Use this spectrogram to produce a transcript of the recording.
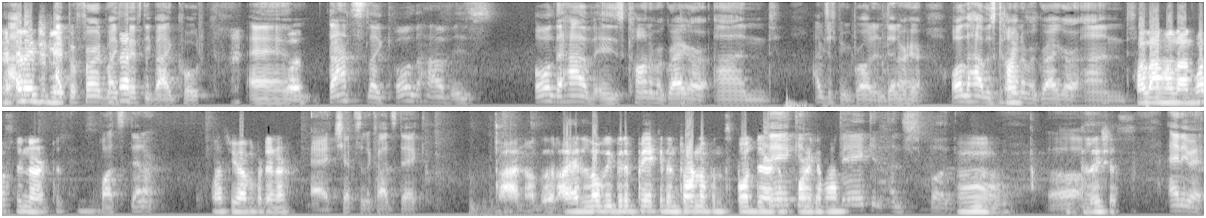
Allegedly. I, I preferred my 50 bag quote. What? Um, that's like all they have is all they have is Conor McGregor and I've just been brought in dinner here. All they have is Conor McGregor and Hold on, hold on. What's dinner? what's dinner? What you having for dinner? Uh, chips and a cod steak. Ah, no good. I had a lovely bit of bacon and turnip and spud there just before I Bacon, came on. bacon and spud. Mmm, Oh. delicious. Anyway,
